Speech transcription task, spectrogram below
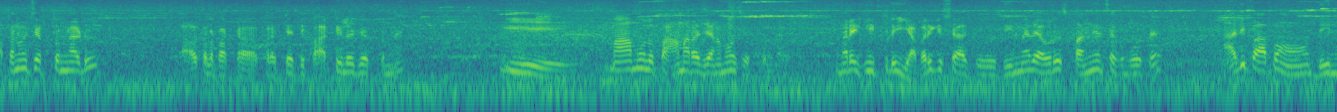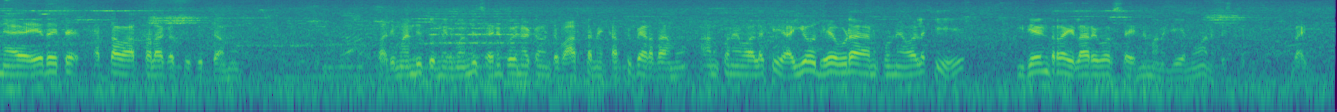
అతను చెప్తున్నాడు అవతల పక్క ప్రత్యర్థి పార్టీలో చెప్తున్నాయి. ఈ మామూలు పామర జనము చెప్తున్నారు. మరి ఇప్పుడు ఎవరికి షాకు? దీని మీద ఎవరు స్పందించకపోతే అది పాపం దీన్ని ఏదైతే పెద్ద వార్తలాగా చూపిద్దాము పది మంది తొమ్మిది మంది చనిపోయినటువంటి వార్తని కప్పి పెడదాము అనుకునే వాళ్ళకి అయ్యో దేవుడా అనుకునే వాళ్ళకి ఇదేంట్రా ఇలా రివర్స్ అయింది మన గేము అనిపిస్తుంది. బాయ్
